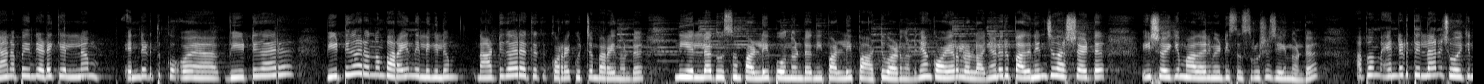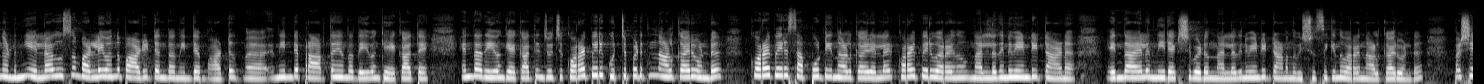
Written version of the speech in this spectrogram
ഞാനപ്പോൾ ഇതിന്റെ ഇടയ്ക്കെല്ലാം എന്റെ അടുത്ത് വീട്ടുകാർ വീട്ടുകാരൊന്നും പറയുന്നില്ലെങ്കിലും നാട്ടുകാരൊക്കെ കുറേ കുറ്റം പറയുന്നുണ്ട്. നീ എല്ലാ ദിവസവും പള്ളിയിൽ പോകുന്നുണ്ട് നീ പള്ളി പാട്ട് പാടുന്നുണ്ട്. ഞാൻ കൊയറിലുള്ള ഞാനൊരു പതിനഞ്ച് വർഷമായിട്ട് ഈശോയ്ക്കും മാതാവിന് വേണ്ടി ശുശ്രൂഷ ചെയ്യുന്നുണ്ട്. അപ്പം എന്റെ അടുത്ത് എല്ലാവരും ചോദിക്കുന്നുണ്ട് നീ എല്ലാ ദിവസവും പള്ളി വന്ന് പാടിയിട്ട് എന്താ നിന്റെ പാട്ട് നിന്റെ പ്രാർത്ഥന എന്താ ദൈവം കേൾക്കാത്തെ? എന്താ ദൈവം കേൾക്കാത്തെന്ന് ചോദിച്ച് കുറേ പേര് കുറ്റപ്പെടുത്തുന്ന ആൾക്കാരും ഉണ്ട് കുറേ പേര് സപ്പോർട്ട് ചെയ്യുന്ന ആൾക്കാർ എല്ലാവരും കുറേ പേര് പറയുന്നു നല്ലതിന് വേണ്ടിയിട്ടാണ് എന്തായാലും നീ രക്ഷപ്പെടും നല്ലതിന് വേണ്ടിയിട്ടാണെന്ന് വിശ്വസിക്കുന്നു പറയുന്ന ആൾക്കാരുണ്ട്. പക്ഷേ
